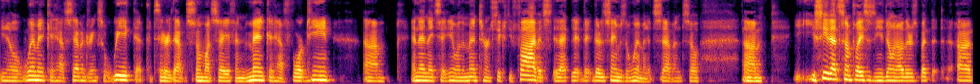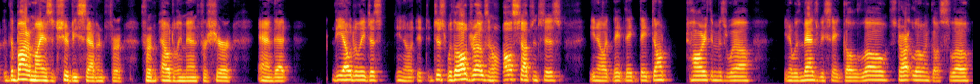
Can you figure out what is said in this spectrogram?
you know, women could have seven drinks a week. That considered that was somewhat safe, and men could have 14. Um, and then they'd say, you know, when the men turn 65, it's that they're the same as the women. It's seven. So um, you see that some places and you don't others. But uh, the bottom line is it should be seven for for elderly men for sure, and that the elderly just you know it, just with all drugs and all substances, you know, they they they don't tolerate them as well. You know, with meds we say go low, start low, and go slow.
